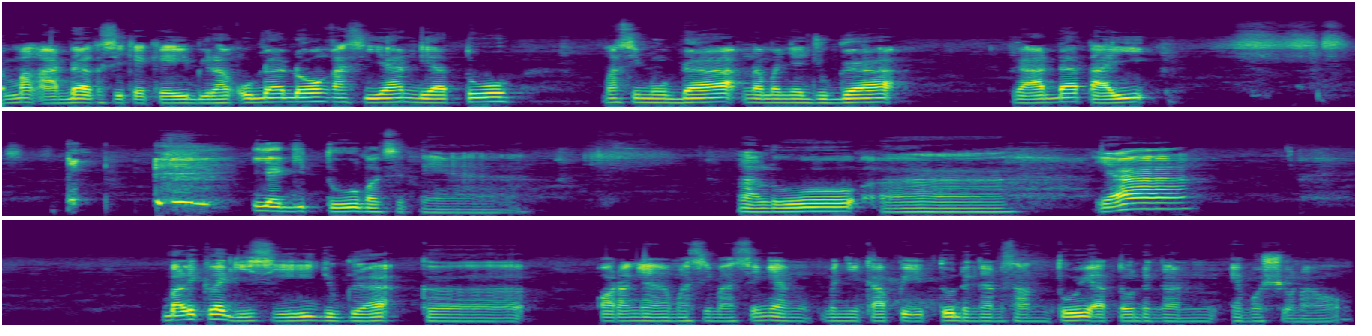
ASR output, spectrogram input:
Emang ada ke si KKI bilang udah dong kasihan dia tuh. Masih muda namanya juga. Nggak ada tai. Iya gitu maksudnya lalu uh, ya balik lagi sih juga ke orangnya masing-masing yang menyikapi itu dengan santuy atau dengan emosional.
